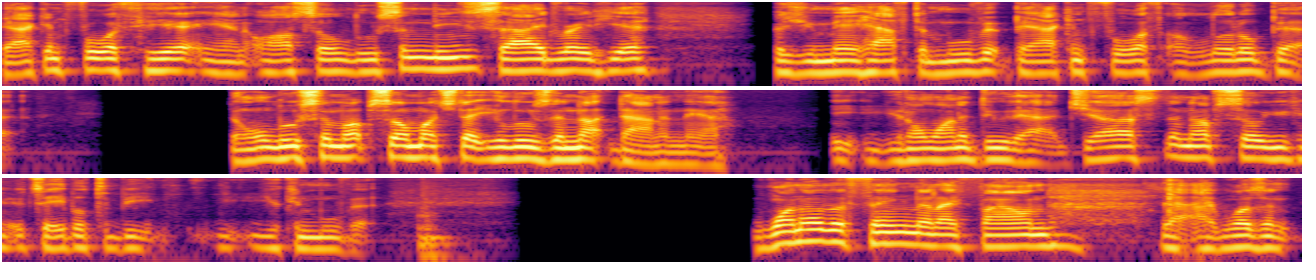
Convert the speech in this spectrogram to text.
Back and forth here, and also loosen these side right here because you may have to move it back and forth a little bit. Don't loosen them up so much that you lose the nut down in there. You don't want to do that. Just enough so you, it's able to be, you can move it. One other thing that I found that I wasn't,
